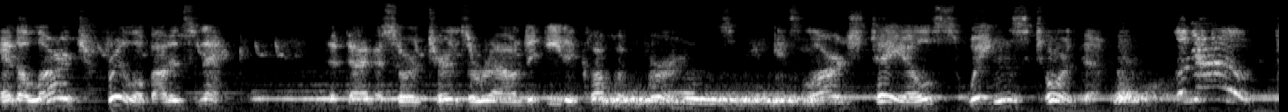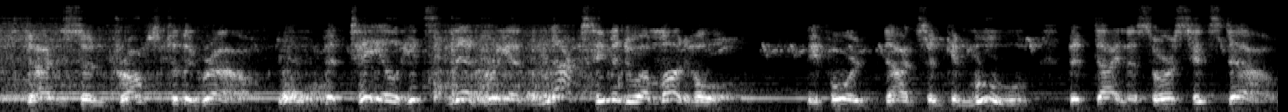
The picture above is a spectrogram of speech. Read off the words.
and a large frill about its neck. The dinosaur turns around to eat a clump of ferns. Its large tail swings toward them. Look out! Dodgson drops to the ground. The tail hits Nedry and knocks him into a mud hole. Before Dodgson can move, the dinosaur sits down.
